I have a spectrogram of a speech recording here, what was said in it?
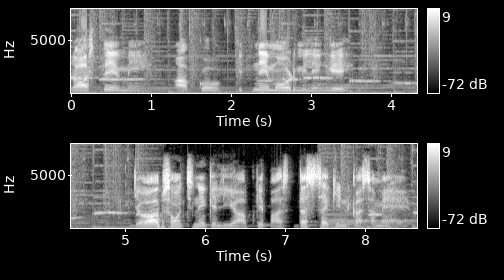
रास्ते में आपको कितने मोड़ मिलेंगे? जवाब सोचने के लिए आपके पास 10 सेकंड का समय है।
